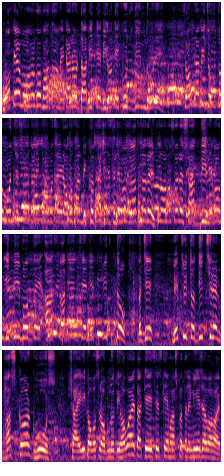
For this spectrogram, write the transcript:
বকেয়া মহার্ঘ ভাতা মেটানোর দাবিতে বিগত একুশ দিন ধরে সংগ্রামী যৌথ মঞ্চে সরকারি কর্মচারীর অবস্থান বিক্ষোভ চালিয়ে যাচ্ছেন এবং আজ তাদের অনশনের সাত দিন এবং ইতিমধ্যে আজ তাদের যে নেতৃত্ব বা যে নেতৃত্ব দিচ্ছিলেন ভাস্কর ঘোষ, শারীরিক অবস্থার অবনতি হওয়ায় তাকে এস এস এসএসকেএম হাসপাতালে নিয়ে যাওয়া হয়।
